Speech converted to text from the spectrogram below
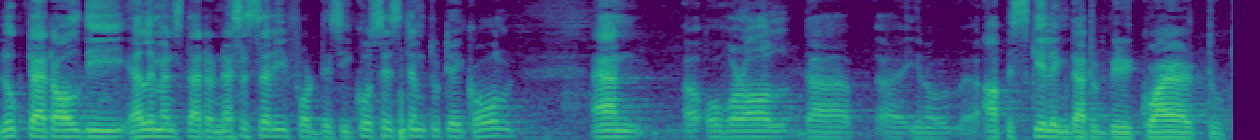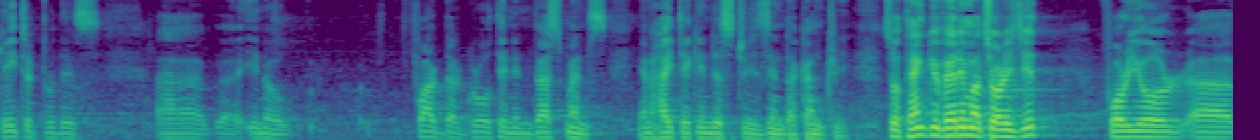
looked at all the elements that are necessary for this ecosystem to take hold, and uh, overall the uh, you know upskilling that would be required to cater to this uh, uh you know further growth in investments in high-tech industries in the country. So thank you very much, Arijit, for your uh,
